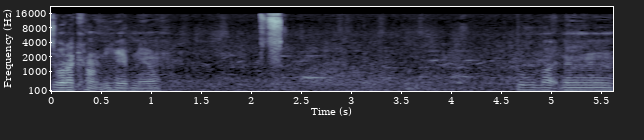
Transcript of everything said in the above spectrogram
That's what I currently have now. Ball lightning.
